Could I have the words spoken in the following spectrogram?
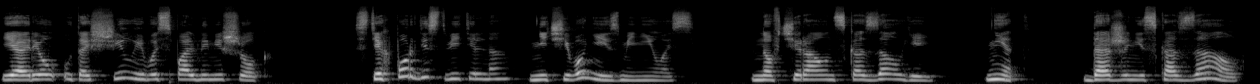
и орел утащил его спальный мешок. С тех пор действительно ничего не изменилось. Но вчера он сказал ей «нет», даже не сказал,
